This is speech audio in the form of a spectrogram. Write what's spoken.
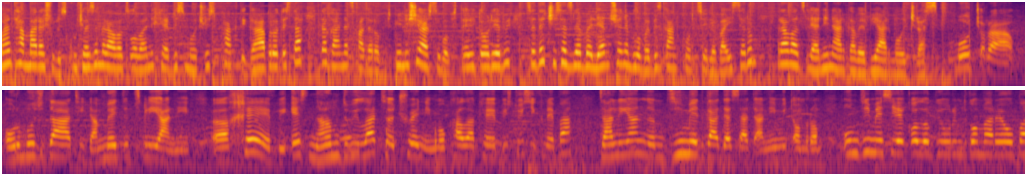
მან თამარაშვილის ქუჩაზე მრავალწლოვანი ხეების მოჭრის ფაქტი გააპროტესტა და განაცხადა, რომ თბილისში არსებობს ტერიტორიები, სადაც შესაძლებელია მშენებლობების განხორციელება ისე, რომ მრავალწლიანი ნარგავები არ მოიჭრას. მოჭრა 50 და მეტ წლიანი ხეები ეს ნამდვილად ჩვენი მოქალაქეებისთვის იქნება ძალიან მძიმედ გადასატანი, იმიტომ რომ უმძიმესი ეკოლოგიური მდგომარეობა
